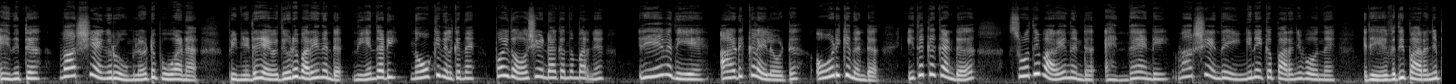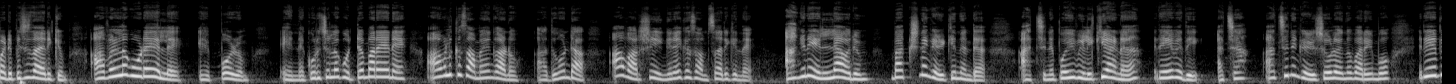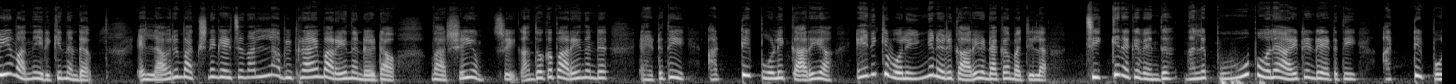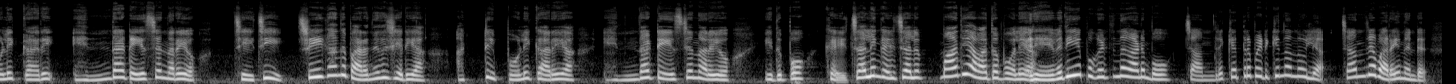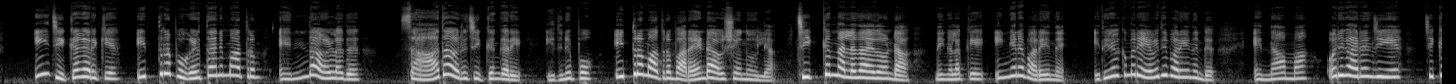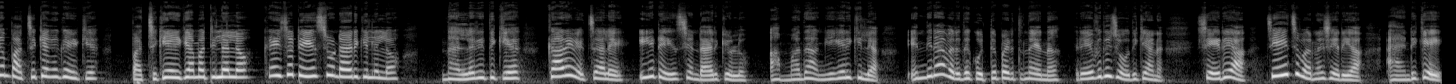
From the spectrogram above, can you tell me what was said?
എന്നിട്ട് വർഷ അങ്ങ് റൂമിലോട്ട് പോവാണ്. പിന്നീട് രേവതിയോട് പറയുന്നുണ്ട് നീ എന്താടി നോക്കി നിൽക്കുന്നേ? പോയി ദോശ ഉണ്ടാക്കുന്നു പറഞ്ഞ്. രേവതിയെ അടുക്കളയിലോട്ട് ഓടിക്കുന്നുണ്ട്. ഇതൊക്കെ കണ്ട് ശ്രുതി പറയുന്നുണ്ട് എന്താ ആന്റി വർഷ എന്താ ഇങ്ങനെയൊക്കെ പറഞ്ഞു പോകുന്നേ? രേവതി പറഞ്ഞു പഠിപ്പിച്ചതായിരിക്കും. അവളുടെ കൂടെയല്ലേ എപ്പോഴും. എന്നെക്കുറിച്ചുള്ള കുറ്റം പറയാനേ അവൾക്ക് സമയം കാണൂ. അതുകൊണ്ടാ ആ വർഷം ഇങ്ങനെയൊക്കെ സംസാരിക്കുന്നേ. അങ്ങനെ എല്ലാവരും ഭക്ഷണം കഴിക്കുന്നുണ്ട്. അച്ഛനെ പോയി വിളിക്കുകയാണ് രേവതി. അച്ഛാ അച്ഛനും കഴിച്ചോളൂ എന്ന് പറയുമ്പോൾ രവിയും വന്ന് ഇരിക്കുന്നുണ്ട്. എല്ലാവരും ഭക്ഷണം കഴിച്ച് നല്ല അഭിപ്രായം പറയുന്നുണ്ട് കേട്ടോ. വർഷയും ശ്രീകാന്തും ഒക്കെ പറയുന്നുണ്ട് ഏട്ടത്തി അട്ടിപ്പൊളി കറിയാ. എനിക്ക് പോലും ഇങ്ങനെ ഒരു കറി ഉണ്ടാക്കാൻ പറ്റില്ല. ചിക്കനൊക്കെ വെന്ത് നല്ല പൂ പോലെ ആയിട്ടുണ്ട് ഏട്ടത്തി. അട്ടിപ്പൊളി കറി. എന്താ ടേസ്റ്റ് എന്നറിയോ? ചേച്ചി ശ്രീകാന്ത് പറഞ്ഞത് ശരിയാ. അട്ടിപ്പൊളി കറിയാ. എന്താ ടേസ്റ്റ് എന്നറിയോ? ഇതിപ്പോ കഴിച്ചാലും കഴിച്ചാലും മതിയാവാത്ത പോലെ രേവതിയെ പുകഴ്ത്തുന്ന കാണുമ്പോ ചന്ദ്രയ്ക്ക് അത്ര പിടിക്കുന്നൊന്നുമില്ല. ചന്ദ്ര പറയുന്നുണ്ട് ഈ ചിക്കൻ കറിക്ക് ഇത്ര പുകഴ്ത്താനും മാത്രം എന്താ ഉള്ളത്? സാധാ ഒരു ചിക്കൻ കറി. ഇതിനിപ്പോ ഇത്ര മാത്രം പറയേണ്ട ആവശ്യമൊന്നുമില്ല. ചിക്കൻ നല്ലതായതുകൊണ്ടാ നിങ്ങളൊക്കെ ഇങ്ങനെ പറയുന്നേ. ഇത് കേൾക്കുമ്പോൾ രേവതി പറയുന്നുണ്ട് എന്നാ അമ്മ ഒരു കാര്യം ചെയ്യേ. ചിക്കൻ പച്ചയ്ക്ക് അങ്ങ് കഴിക്ക്. പച്ചയ്ക്ക് കഴിക്കാൻ പറ്റില്ലല്ലോ. കഴിച്ച ടേസ്റ്റ് ഉണ്ടായിരിക്കില്ലല്ലോ. നല്ല രീതിക്ക് കറി വെച്ചാലേ ഈ ടേസ്റ്റ് ഉണ്ടായിരിക്കുള്ളൂ. അമ്മ അത് അംഗീകരിക്കില്ല. എന്തിനാ വെറുതെ കുറ്റപ്പെടുത്തുന്നതെന്ന് രേവതി ചോദിക്കാണ്. ശരിയാ ചേച്ചി പറഞ്ഞ ശരിയാ. ആന്റിക്കേ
